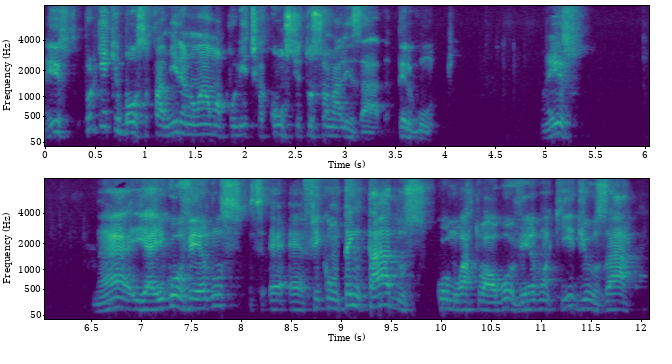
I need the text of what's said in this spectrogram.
É isso? Por que, que o Bolsa Família não é uma política constitucionalizada? Pergunto. Não é isso? Né? E aí governos é, é, ficam tentados, como o atual governo aqui, de usar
